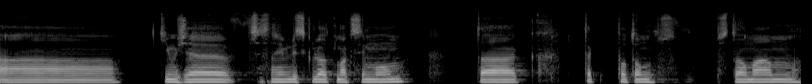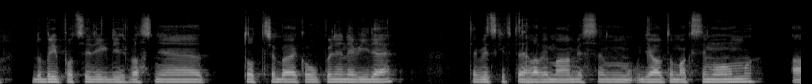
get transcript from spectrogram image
A tím, že se snažím diskutovat maximum, tak, tak potom z toho mám dobrý pocit, i když vlastně to třeba jako úplně nevíde, tak vždycky v té hlavě mám, že jsem udělal to maximum a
